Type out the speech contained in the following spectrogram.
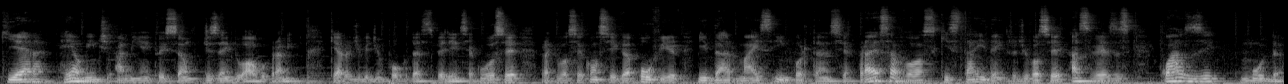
que era realmente a minha intuição dizendo algo para mim. Quero dividir um pouco dessa experiência com você para que você consiga ouvir e dar mais importância para essa voz que está aí dentro de você, às vezes quase muda,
